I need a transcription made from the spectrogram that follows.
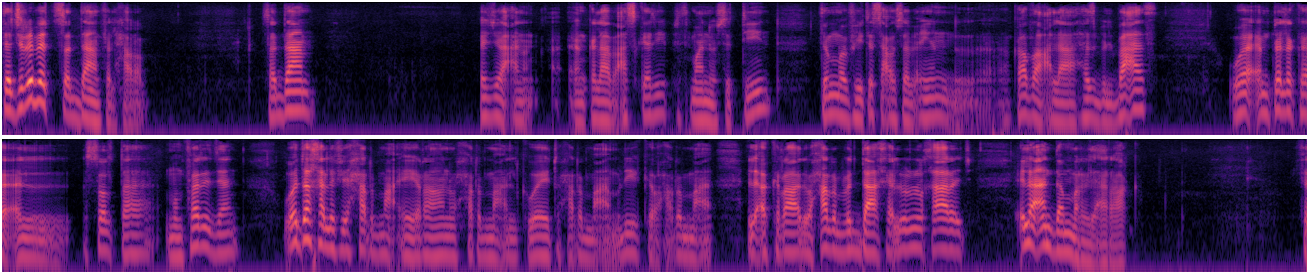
تجربة صدام في الحرب. صدام اجى عن انقلاب عسكري في 68 ثم في 79 قضى على حزب البعث وامتلك السلطة منفردا ودخل في حرب مع إيران وحرب مع الكويت وحرب مع أمريكا وحرب مع الأكراد وحرب بالداخل والخارج إلى أن دمر العراق. ف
